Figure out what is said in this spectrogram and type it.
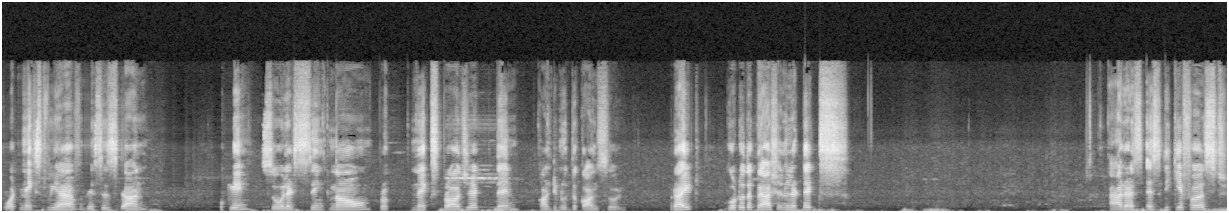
what next we have? This is done. Okay so let's sync now. Pro next project then continue the console. Right go to the crash analytics add as sdk first.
